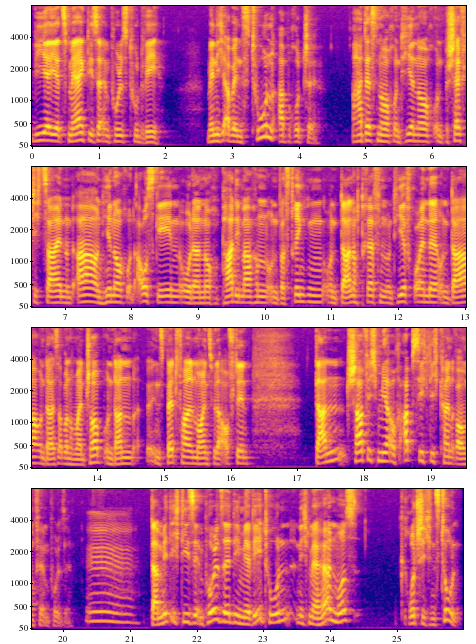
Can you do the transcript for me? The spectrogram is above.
wie ihr jetzt merkt, dieser Impuls tut weh. Wenn ich aber ins Tun abrutsche, ah, das noch und hier noch und beschäftigt sein und ah und hier noch und ausgehen oder noch Party machen und was trinken und da noch treffen und hier Freunde und da und da ist aber noch mein Job und dann ins Bett fallen, morgens wieder aufstehen, dann schaffe ich mir auch absichtlich keinen Raum für Impulse. Mm. Damit ich diese Impulse, die mir wehtun, nicht mehr hören muss, rutsche ich ins Tun.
